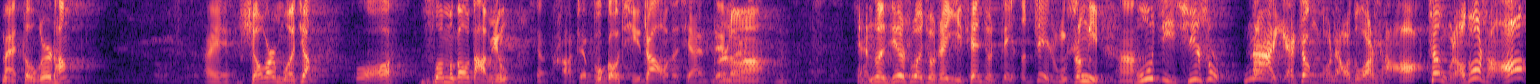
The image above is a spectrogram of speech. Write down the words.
卖豆根糖、哎，小碗抹酱、嚯、酸沫糕、大饼，行好，这不够起照的钱，这？知道吗？嗯。简短截说，就这一天，就这次这种生意，啊无计其数，那也挣不了多少挣不了多少，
